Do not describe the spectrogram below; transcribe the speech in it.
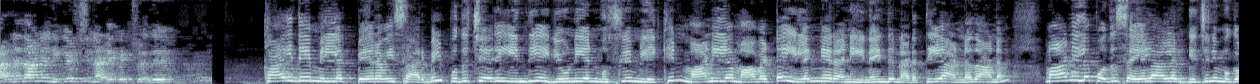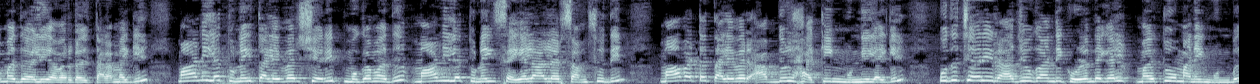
அன்னதான நிகழ்ச்சி நடைபெற்றது. காயிதே மில்லத் பேரவை சார்பில் புதுச்சேரி இந்திய யூனியன் முஸ்லிம் லீக்கின் மாநில மாவட்ட இளைஞர் அணி இணைந்து நடத்திய அன்னதானம் மாநில பொதுச் செயலாளர் கிஜினி முகமது அலி அவர்கள் தலைமையில் மாநில துணைத் தலைவர் ஷெரீப் முகமது மாநில துணை செயலாளர் சம்சுதீன் மாவட்ட தலைவர் அப்துல் ஹக்கீம் முன்னிலையில் புதுச்சேரி ராஜீவ்காந்தி குழந்தைகள் மருத்துவமனை முன்பு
